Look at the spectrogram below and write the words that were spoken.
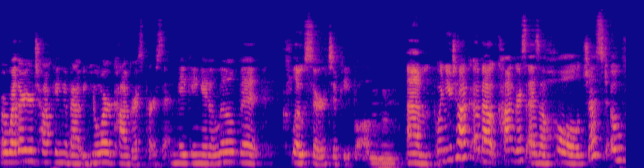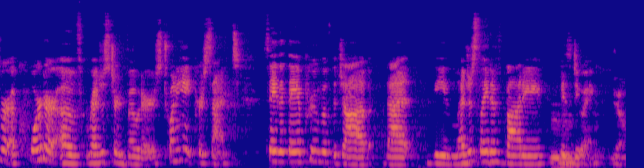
or whether you're talking about your congressperson, making it a little bit closer to people. hmm Um, when you talk about Congress as a whole, just over a quarter of registered voters, 28%, say that they approve of the job that the legislative body is Mhm. doing. yeah.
